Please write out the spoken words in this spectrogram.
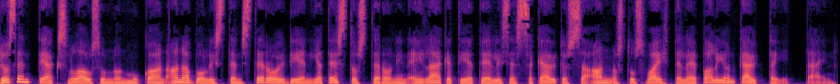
Dosentti X-lausunnon mukaan anabolisten steroidien ja testosteronin ei-lääketieteellisessä käytössä annostus vaihtelee paljon käyttäjittäin.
